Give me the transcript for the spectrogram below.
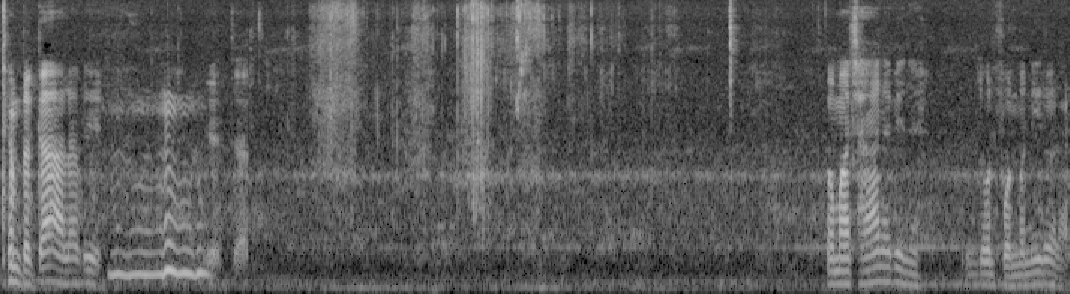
เต็มตะกร้าแล้วพี่เยอะจัด เรามาช้านะพี่เนี่ยโดนฝนมันนี่ด้วยแหละ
